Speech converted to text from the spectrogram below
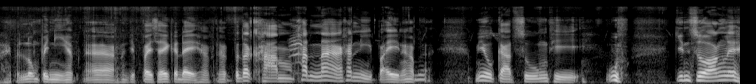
ให้เป็นลงไปนี่ครับ อ่า มันจะไปใช้กระไดครับถ้าตะคามขั้นหน้าขั้นหนีไปนะครับ มีโอกาสสูงที่อู้กินสองเลย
